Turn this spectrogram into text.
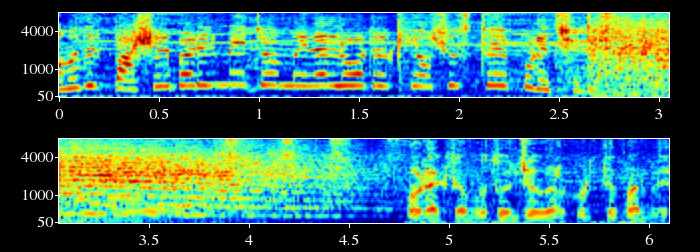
আমাদের পাশের বাড়ির মেয়েটাও মিনারেল ওয়াটার খেয়ে অসুস্থ হয়ে পড়েছিল। ওর একটা বোতল জোগাড় করতে পারবে?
